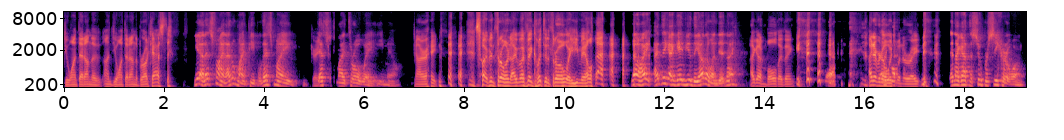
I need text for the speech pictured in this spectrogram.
Do you want that on the on, do you want that on the broadcast? Yeah, that's fine. I don't mind people. That's my Great. that's my throwaway email. All right. so I've been throwing. I've, I've been going to the throwaway email. no, I, I think I gave you the other one, didn't I? I got them both. I think. yeah. I never know which one to write. then I got the super secret one.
